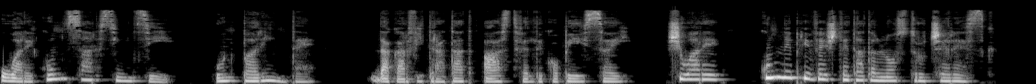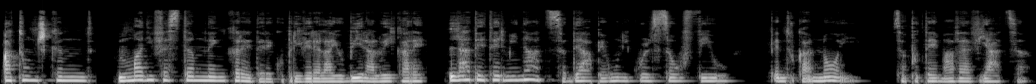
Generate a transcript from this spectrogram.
Oare cum s-ar simți un părinte dacă ar fi tratat astfel de copiii săi? Și oare cum ne privește Tatăl nostru Ceresc atunci când manifestăm neîncredere cu privire la iubirea Lui care l-a determinat să dea pe unicul său fiu pentru ca noi să putem avea viață?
